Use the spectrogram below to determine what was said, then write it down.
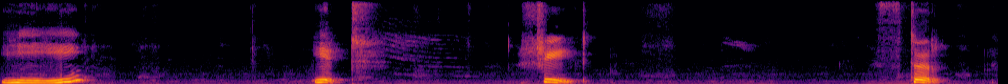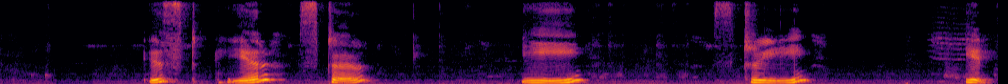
e it. Sheet. Stir. Ist here. stir. E stree it.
